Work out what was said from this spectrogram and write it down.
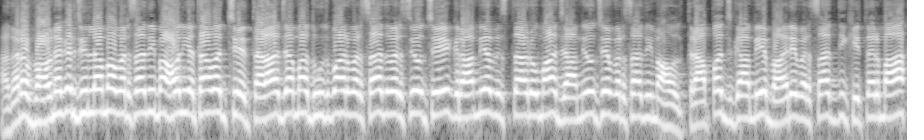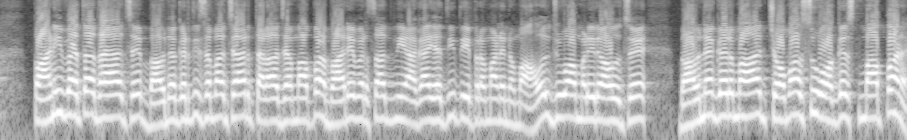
આ તરફ ભાવનગર જિલ્લામાં વરસાદી માહોલ યથાવત છે. તળાજામાં ધોધમાર વરસાદ વરસ્યો છે. ગ્રામ્ય વિસ્તારોમાં જામ્યો છે વરસાદી માહોલ. ત્રાપજ ગામે ભારે વરસાદની ખેતરમાં પાણી વહેતા થયા છે. ભાવનગરથી સમાચાર, તળાજામાં પણ ભારે વરસાદની આગાહી હતી. તે પ્રમાણેનો માહોલ જોવા મળી રહ્યો છે. ભાવનગરમાં ચોમાસુ ઓગસ્ટમાં પણ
